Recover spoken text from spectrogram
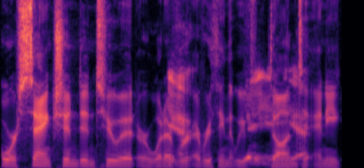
or sanctioned into it, or whatever. Yeah. Everything that we've Yeah, yeah, done to any,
